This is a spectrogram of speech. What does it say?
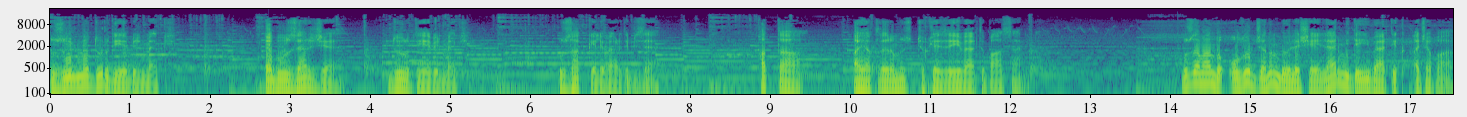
Zulme dur diyebilmek, Ebu Zerce dur diyebilmek uzak geliverdi bize. Hatta ayaklarımız tökezleyiverdi bazen. Bu zamanda olur canım böyle şeyler mi deyiverdik acaba?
